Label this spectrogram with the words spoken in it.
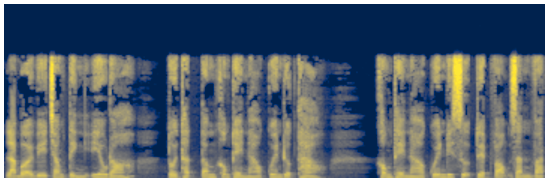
là bởi vì trong tình yêu đó, tôi thật tâm không thể nào quên được Thảo. Không thể nào quên đi sự tuyệt vọng dần vặt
